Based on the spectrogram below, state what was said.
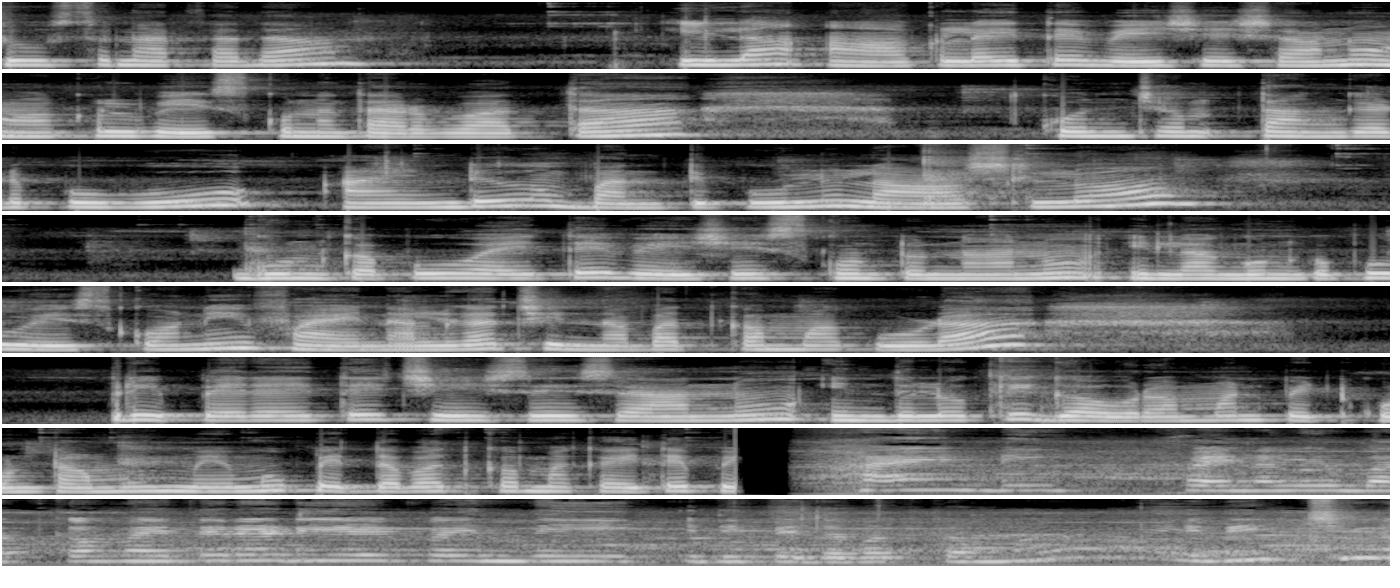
చూస్తున్నారు కదా ఇలా ఆకులు అయితే వేసేసాను. ఆకులు వేసుకున్న తర్వాత కొంచెం తంగడి పువ్వు అండ్ బంతి పువ్వులు లాస్ట్లో గుంక పువ్వు అయితే వేసేసుకుంటున్నాను. ఇలా గుంక పువ్వు వేసుకొని ఫైనల్గా చిన్న బతుకమ్మ కూడా ప్రిపేర్ అయితే చేసేసాను. ఇందులోకి గౌరమ్మని పెట్టుకుంటాము. మేము పెద్ద బతుకమ్మకి అయితే హాయ్ అండి. ఫైనల్గా బతుకమ్మ అయితే రెడీ అయిపోయింది. ఇది పెద్ద బతుకమ్మ ఇది చిన్న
